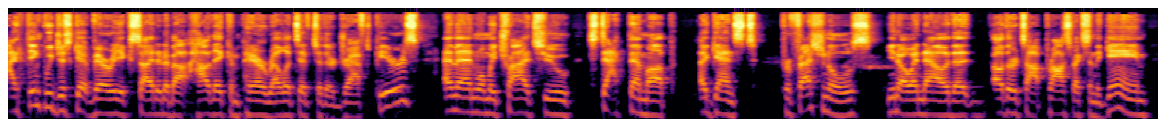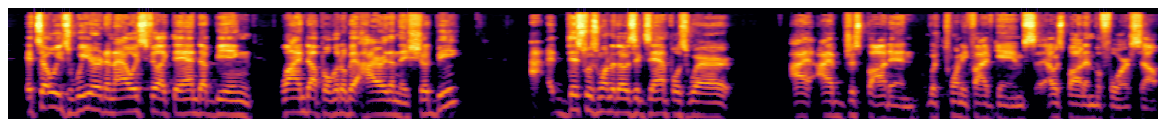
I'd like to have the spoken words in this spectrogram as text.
I think we just get very excited about how they compare relative to their draft peers. And then when we try to stack them up against professionals, you know, and now the other top prospects in the game, it's always weird. And I always feel like they end up being lined up a little bit higher than they should be. I, this was one of those examples where I, I've just bought in with 25 games. I was bought in before. So I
